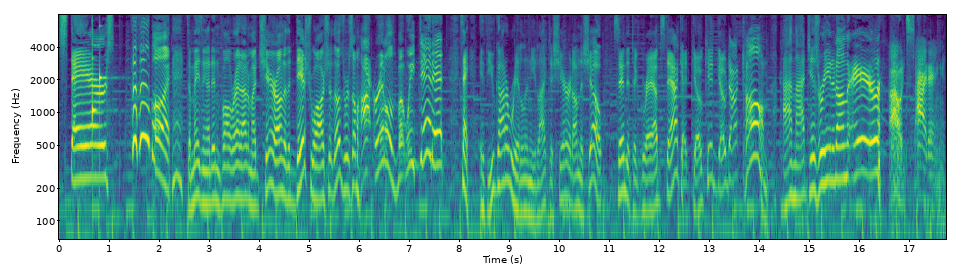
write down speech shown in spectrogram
stairs! Boy! It's amazing I didn't fall right out of my chair onto the dishwasher. Those were some hot riddles, but we did it! Say, if you got a riddle and you'd like to share it on the show, send it to grabstack at gokidgo.com. I might just read it on the air. How exciting!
